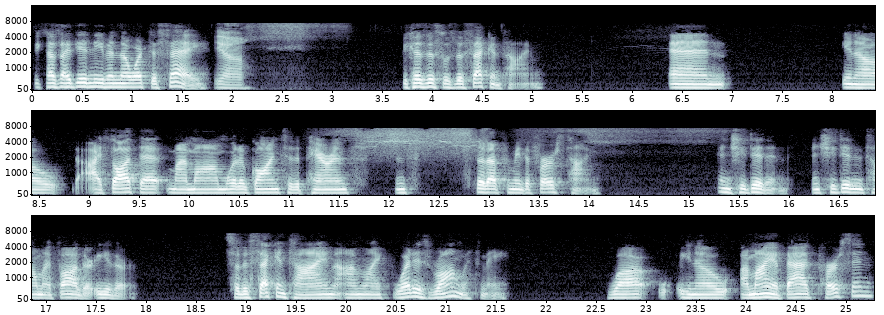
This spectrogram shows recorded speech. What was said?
Because I didn't even know what to say. Yeah. Because this was the second time. And, you know, I thought that my mom would have gone to the parents and stood up for me the first time and she didn't. And she didn't tell my father either. So the second time, I'm like, what is wrong with me? What, you know, am I a bad person?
